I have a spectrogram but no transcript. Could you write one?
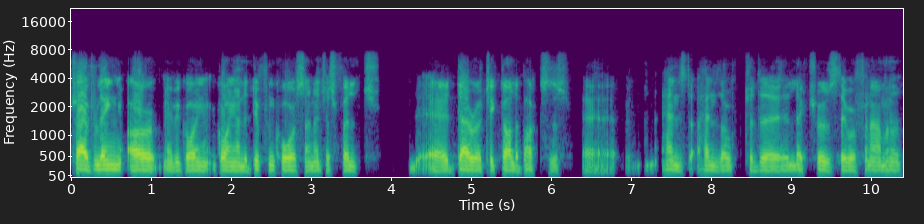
traveling or maybe going going on a different course, and I just felt uh, Darrara ticked all the boxes. Uh, hands hands out to the lecturers; they were phenomenal.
